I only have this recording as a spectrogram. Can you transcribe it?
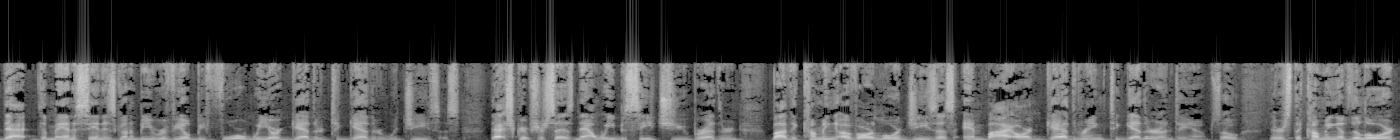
that the man of sin is going to be revealed before we are gathered together with Jesus. That scripture says, Now we beseech you, brethren, by the coming of our Lord Jesus and by our gathering together unto him. So there's the coming of the Lord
